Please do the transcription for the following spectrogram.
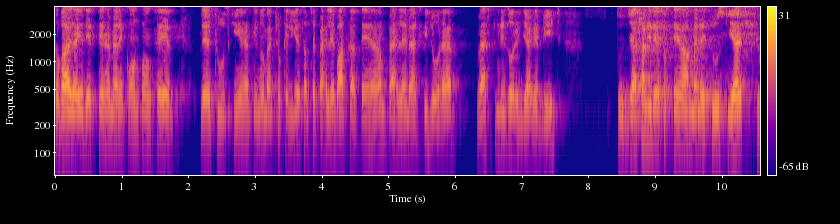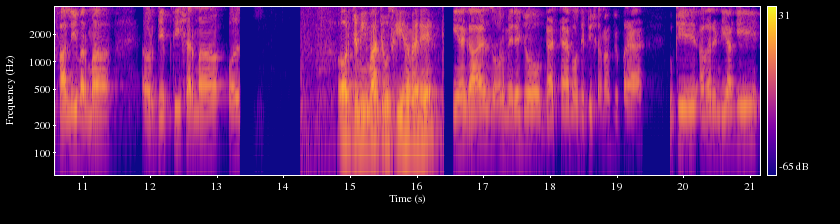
तो गाइस आइए देखते हैं मैंने कौन कौन से प्लेयर चूज़ किए हैं तीनों मैचों के लिए। सबसे पहले बात करते हैं हम, पहले मैच की जो है वेस्ट इंडीज और इंडिया के बीच। तो जैसा कि देख सकते हैं आप, मैंने चूज़ किया शिफाली वर्मा और दीप्ति शर्मा और और जमीमा चूज़ की है मैंने। गाइस और मेरे जो बैट है वो दीप्ति शर्मा के ऊपर है। क्योंकि अगर इंडिया की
